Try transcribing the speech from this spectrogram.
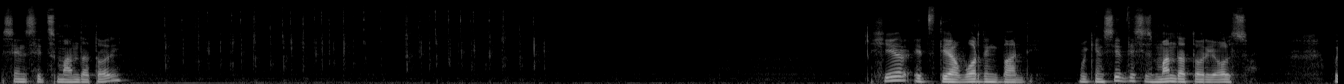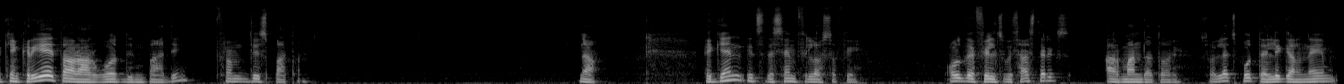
since it's mandatory Here it's the awarding body. We can see this is mandatory also. We can create our awarding body from this button. Now, again, it's the same philosophy. All the fields with asterisks are mandatory. So let's put a legal name.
